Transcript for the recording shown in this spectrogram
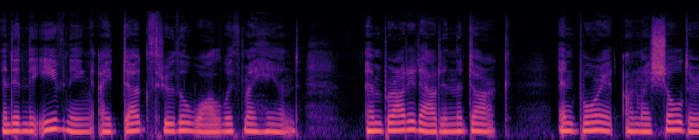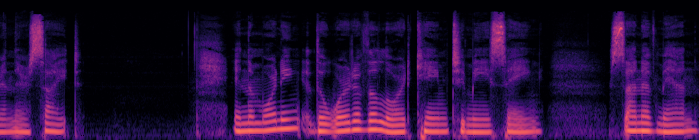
and in the evening I dug through the wall with my hand, and brought it out in the dark, and bore it on my shoulder in their sight. In the morning the word of the Lord came to me, saying, Son of man,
